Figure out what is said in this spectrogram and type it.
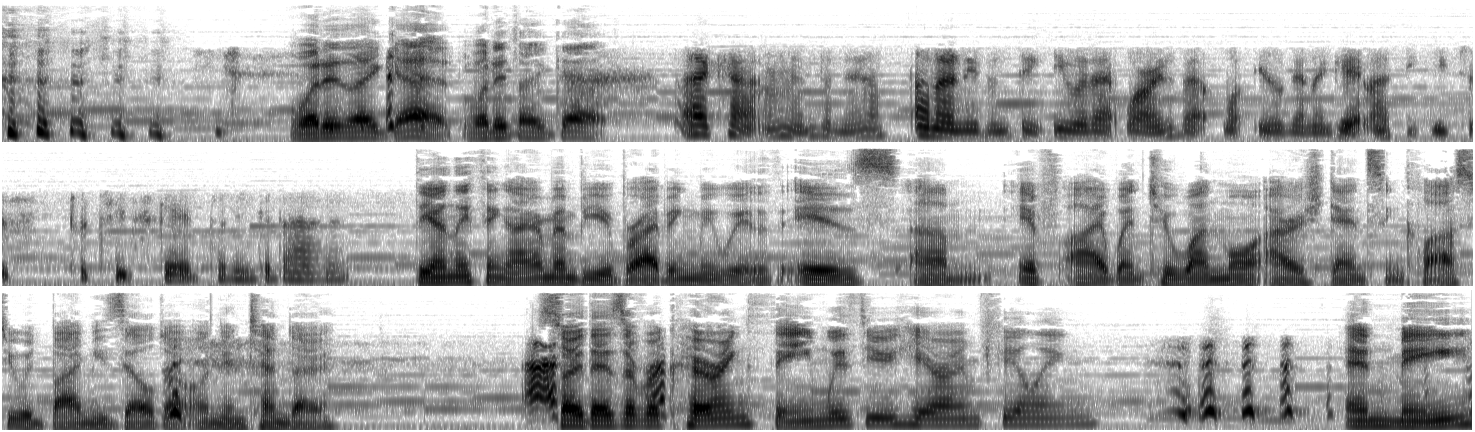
what did I get? What did I get? I can't remember now. I don't even think you were that worried about what you were going to get. I think you just were too scared to think about it. The only thing I remember you bribing me with is um, if I went to one more Irish dancing class, you would buy me Zelda on Nintendo. So there's a recurring theme with you here, I'm feeling. And me,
